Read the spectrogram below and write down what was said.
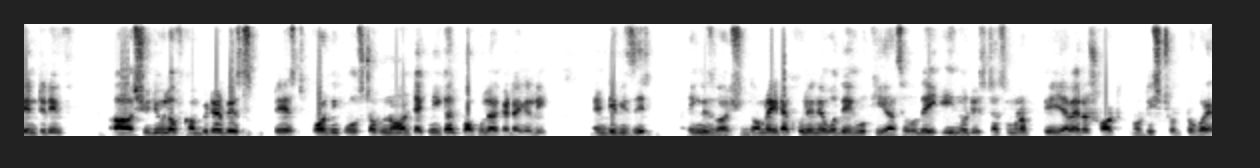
tentative schedule of computer based test for the post of non technical popular category NTPC র ইংলিশ ভার্সন তো আমরা এটা খুলে নেব, দেখব কি আছে। তো এই- নোটিশটা তোমরা পেয়ে যাবে। একটা শর্ট নোটিশ ছোট্ট করে,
